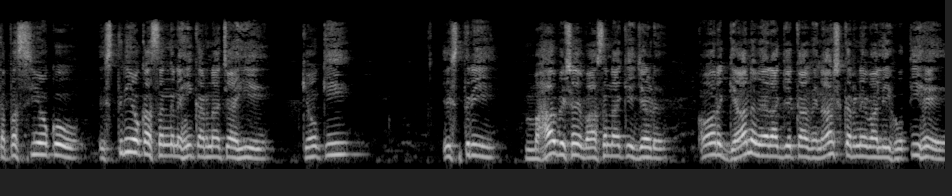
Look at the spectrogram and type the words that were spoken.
तपस्वियों को स्त्रियों का संग नहीं करना चाहिए, क्योंकि स्त्री महाविषय वासना की जड़ और ज्ञान वैराग्य का विनाश करने वाली होती है।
